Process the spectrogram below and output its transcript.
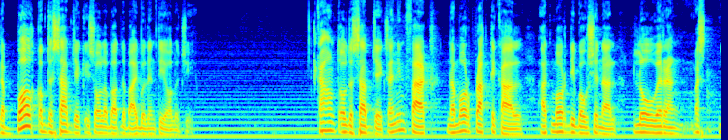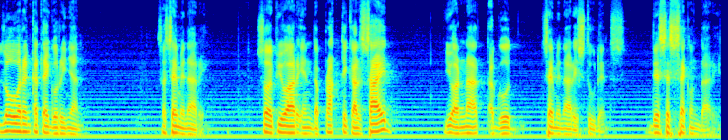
the bulk of the subject is all about the Bible and theology. Count all the subjects. And in fact, the more practical at more devotional, lower ang, mas lower ang category niyan sa seminary. So if you are in the practical side, you are not a good seminary students. This is secondary.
